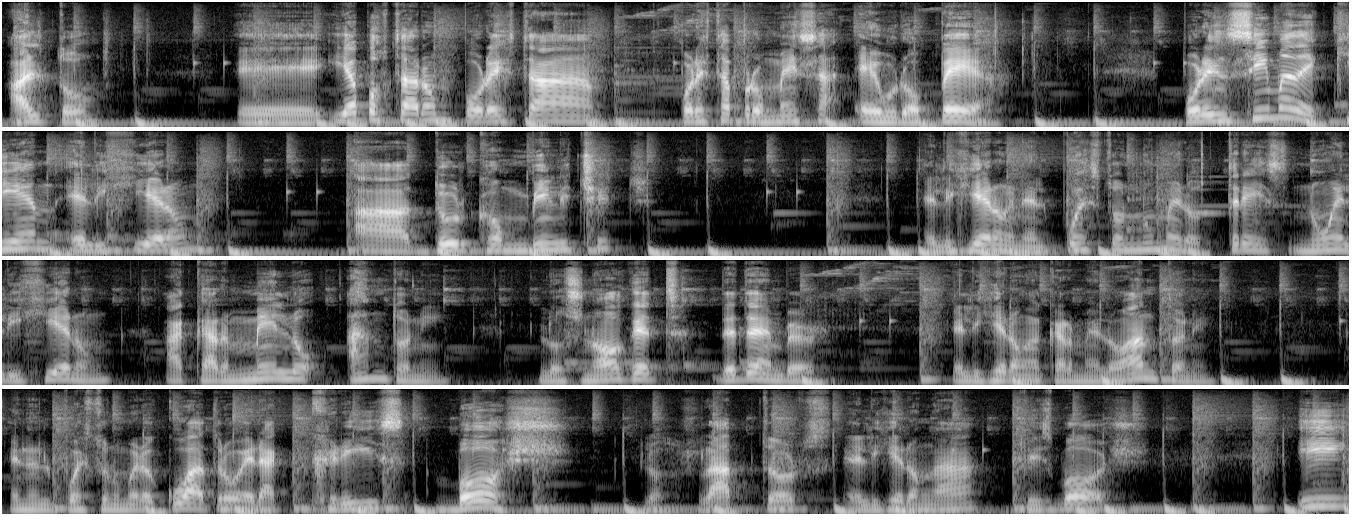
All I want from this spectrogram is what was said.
alto eh, y apostaron por esta, por esta promesa europea. Por encima de quién eligieron a Durko Milicic, eligieron en el puesto número 3, no eligieron a Carmelo Anthony. Los Nuggets de Denver eligieron a Carmelo Anthony. En el puesto número 4 era Chris Bosh. Los Raptors eligieron a Chris Bosh. Y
